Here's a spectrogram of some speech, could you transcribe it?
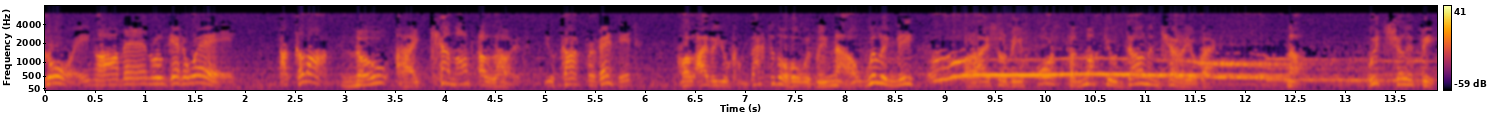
jawing, our man will get away. Now, come on. No, I cannot allow it. You can't prevent it. Well, either you come back to the hall with me now, willingly, or I shall be forced to knock you down and carry you back. Now, which shall it be?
